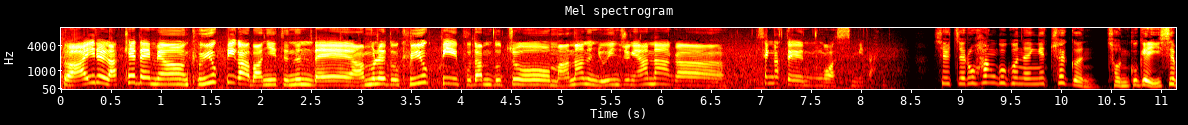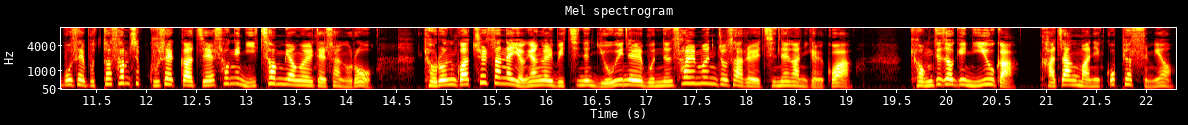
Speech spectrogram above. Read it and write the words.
또 아이를 낳게 되면 교육비가 많이 드는데 아무래도 교육비 부담도 좀 안 하는 요인 중에 하나가 생각되는 것 같습니다. 실제로 한국은행이 최근 전국의 25세부터 39세까지의 성인 2,000명을 대상으로 결혼과 출산에 영향을 미치는 요인을 묻는 설문조사를 진행한 결과 경제적인 이유가 가장 많이 꼽혔으며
